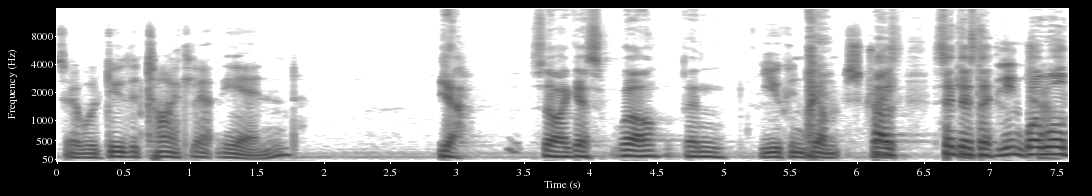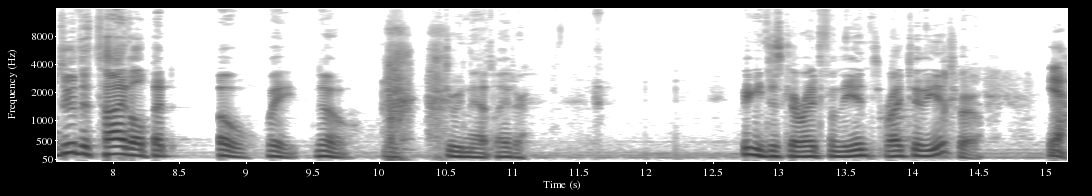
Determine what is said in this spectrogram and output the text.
So we'll do the title at the end. Yeah. So I guess, well, then You can jump I straight. was said this. into the Well, we'll do the title, but oh wait, no, we're doing that later. We can just go right from the in, right to the intro. Yeah.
